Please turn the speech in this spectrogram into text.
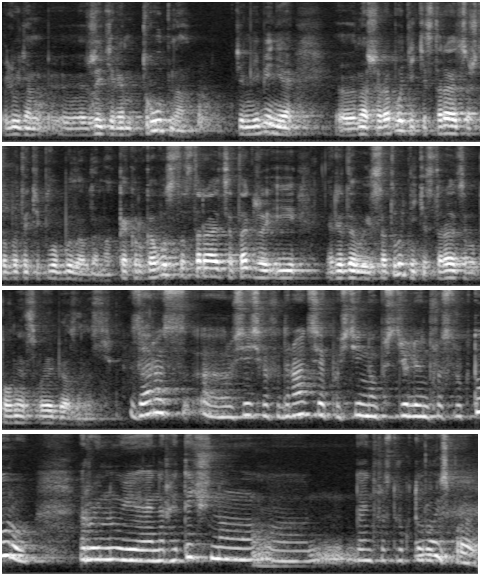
людям, э, жителям трудно, тем не менее э, наши работники стараются, чтобы это тепло было в домах. Как руководство старается, так же и рядовые сотрудники стараются выполнять свои обязанности. Зараз Російська Федерація постійно обстрілює інфраструктуру, руйнує енергетичну да, інфраструктуру. Ну і справді,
